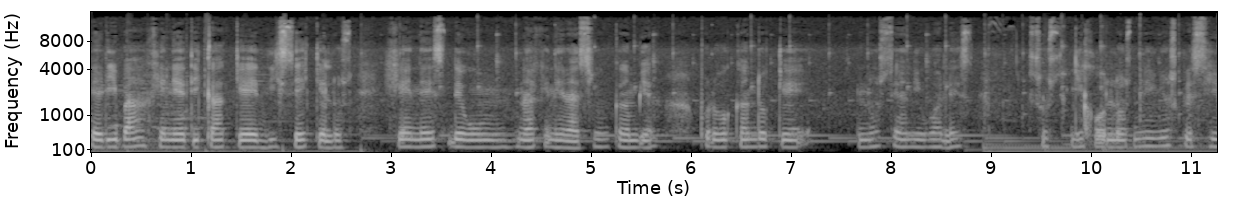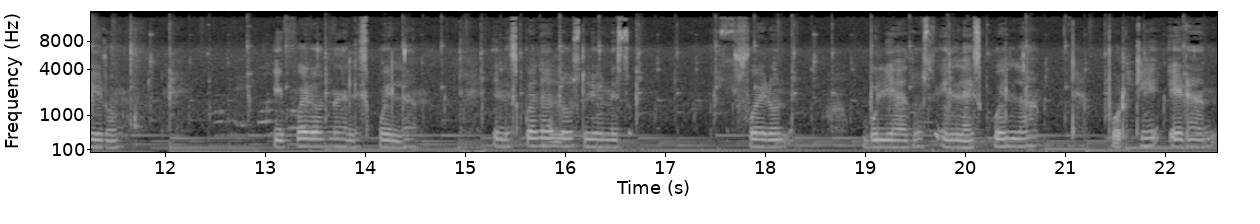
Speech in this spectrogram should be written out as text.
deriva genética que dice que los genes de una generación cambian, provocando que no sean iguales. Sus hijos, los niños crecieron y fueron a la escuela. En la escuela los leones fueron bulliados en la escuela porque eran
